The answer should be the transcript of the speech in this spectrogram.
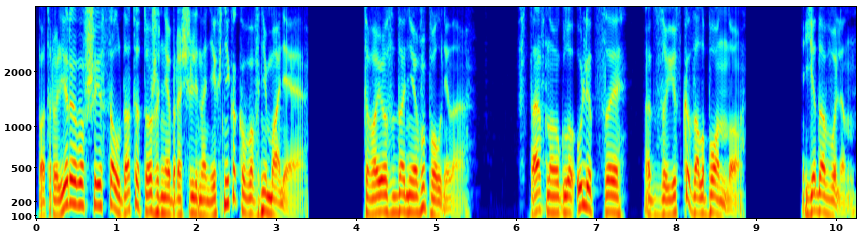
патрулировавшие солдаты тоже не обращали на них никакого внимания. «Твоё задание выполнено». Встав на углу улицы, Цзуи сказал Бонну. «Я доволен.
